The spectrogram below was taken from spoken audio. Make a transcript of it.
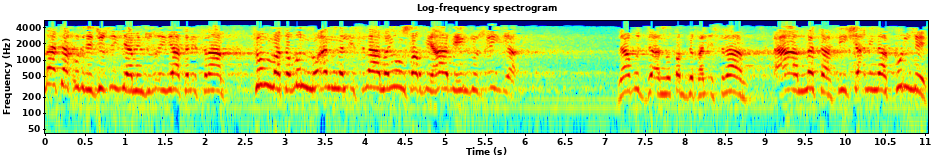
ما تأخذ لي جزئيه من جزئيات الإسلام ثم تظن أن الإسلام ينصر بهذه الجزئية. لا بد أن نطبق الإسلام عامته في شأننا كله.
